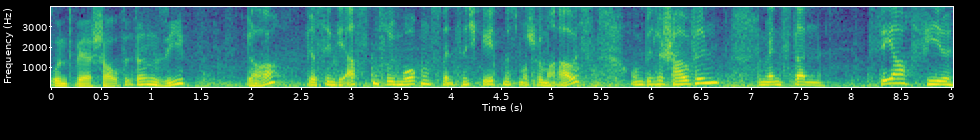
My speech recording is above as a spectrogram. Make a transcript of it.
Und wer schaufelt dann? Sie? Ja, wir sind die Ersten. Frühmorgens, wenn es nicht geht, müssen wir schon mal raus und ein bisschen schaufeln. Und wenn es dann sehr viel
